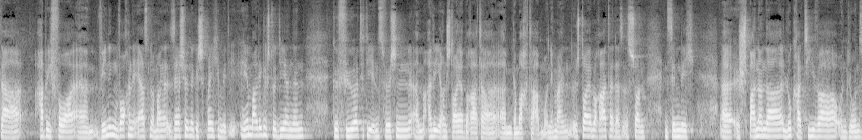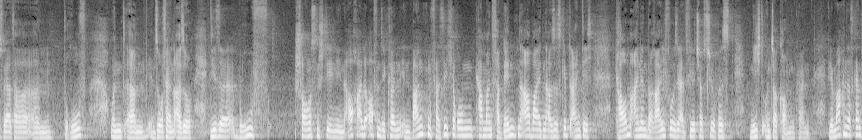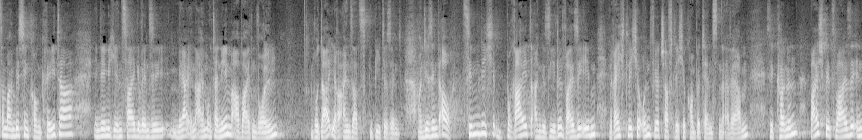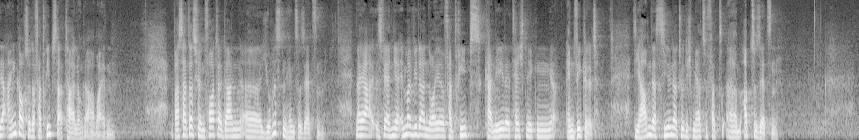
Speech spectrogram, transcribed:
da habe ich vor ähm, wenigen Wochen erst noch mal sehr schöne Gespräche mit ehemaligen Studierenden geführt, die inzwischen ähm, alle ihren Steuerberater ähm, gemacht haben. Und ich meine, Steuerberater, das ist schon ein ziemlich äh, spannender, lukrativer und lohnenswerter ähm, Beruf. Und ähm, insofern, also diese Berufschancen stehen Ihnen auch alle offen. Sie können in Banken, Versicherungen, Kammern, Verbänden arbeiten. Also es gibt eigentlich kaum einen Bereich, wo Sie als Wirtschaftsjurist nicht unterkommen können. Wir machen das Ganze mal ein bisschen konkreter, indem ich Ihnen zeige, wenn Sie mehr in einem Unternehmen arbeiten wollen, wo da Ihre Einsatzgebiete sind. Und die sind auch ziemlich breit angesiedelt, weil Sie eben rechtliche und wirtschaftliche Kompetenzen erwerben. Sie können beispielsweise in der Einkaufs- oder Vertriebsabteilung arbeiten. Was hat das für einen Vorteil dann, äh, Juristen hinzusetzen? Naja, es werden ja immer wieder neue Vertriebskanäle, Techniken entwickelt. Die haben das Ziel natürlich mehr zu, äh, abzusetzen.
